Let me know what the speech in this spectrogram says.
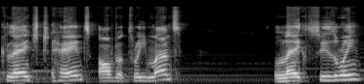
clenched hands after 3 months, leg scissoring,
